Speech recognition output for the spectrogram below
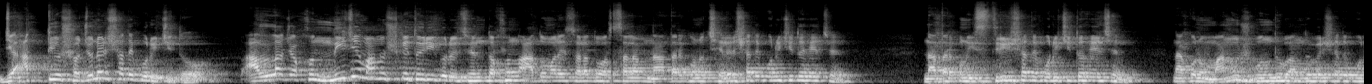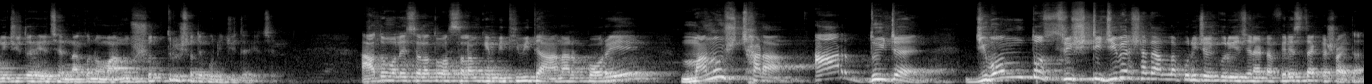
যে আত্মীয় স্বজনের সাথে পরিচিত আল্লাহ যখন নিজে মানুষকে তৈরি করেছেন, তখন আদম আলাই সালাতাম না তার কোনো ছেলের সাথে পরিচিত হয়েছেন, না তার কোনো স্ত্রীর সাথে পরিচিত হয়েছেন, না কোনো মানুষ বন্ধু বান্ধবের সাথে পরিচিত হয়েছেন, না কোনো মানুষ শত্রুর সাথে পরিচিত হয়েছেন। আদম আলাই সাল্লাতামকে পৃথিবীতে আনার পরে মানুষ ছাড়া আর দুইটা জীবন্ত সৃষ্টি জীবের সাথে আল্লাহ পরিচয় করিয়েছেন, একটা ফেরেস্তা একটা শয়তান।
